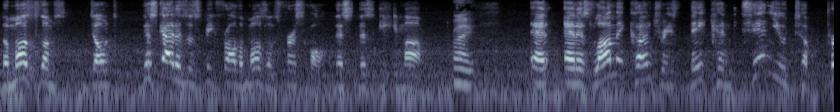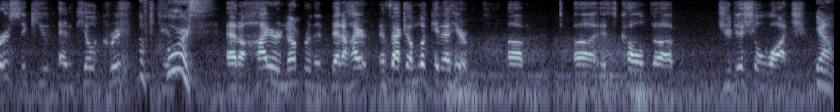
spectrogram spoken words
the Muslims don't. This guy doesn't speak for all the Muslims. First of all, this this imam Right. and and Islamic countries they continue to persecute and kill Christians Of course. at a higher number than, than a higher. In fact, I'm looking at here. Um, uh, it's called uh, Judicial Watch. Yeah.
